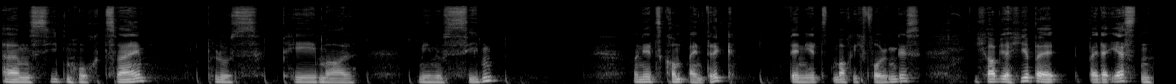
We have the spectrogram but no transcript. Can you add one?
Ähm, 7 hoch 2 plus p mal minus 7 und jetzt kommt mein Trick, denn jetzt mache ich folgendes. Ich habe ja hier bei, bei der ersten,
